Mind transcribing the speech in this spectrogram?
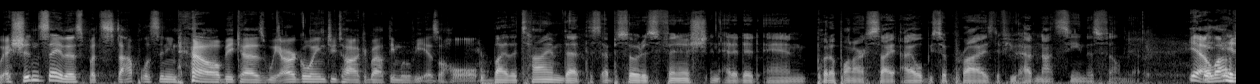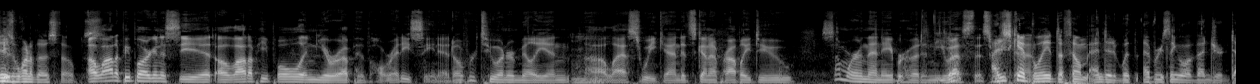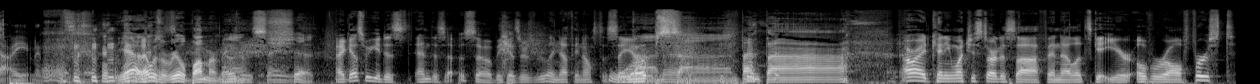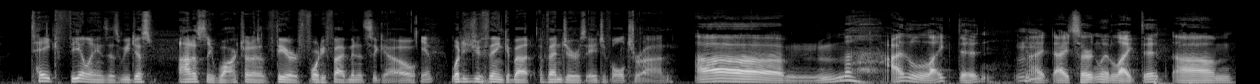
I shouldn't say this, but stop listening now because we are going to talk about the movie as a whole. By the time that this episode is finished and edited and put up on our site, I will be surprised if you have not seen this film yet. Yeah, a lot. It of is one of those films. A lot of people are going to see it. A lot of people in Europe have already seen it. Over 200 million Mm-hmm. uh, last weekend. It's going to probably do somewhere in that neighborhood in the U.S. this Weekend. I just can't believe the film ended with every single Avenger dying. I Yeah, that was a real bummer, That was man. insane. Shit. I guess we could just end this episode because there's really nothing else to say. Whoops. Dun, dun, dun. All right, Kenny, why don't you start us off and uh, let's get your overall first take feelings as we just honestly walked out of the theater 45 minutes ago. Yep. What did you think about Avengers: Age of Ultron? Um, I liked it. I, I certainly liked it. Um,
